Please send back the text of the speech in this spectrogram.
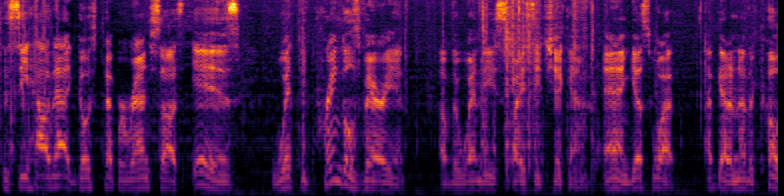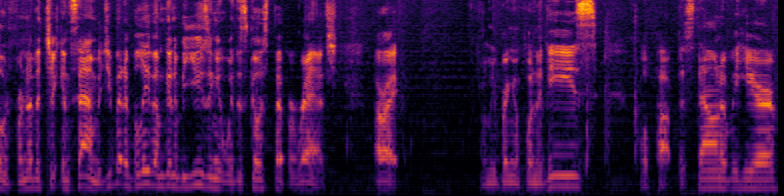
to see how that ghost pepper ranch sauce is with the Pringles variant of the Wendy's spicy chicken. And guess what? I've got another code for another chicken sandwich. You better believe I'm gonna be using it with this ghost pepper ranch. All right, let me bring up one of these. We'll pop this down over here.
